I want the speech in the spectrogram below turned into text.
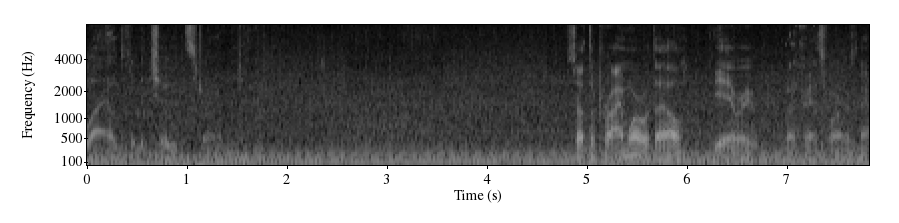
wild for the chode strap. Start the Prime War? What the hell? Yeah, we're going Transformers now.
